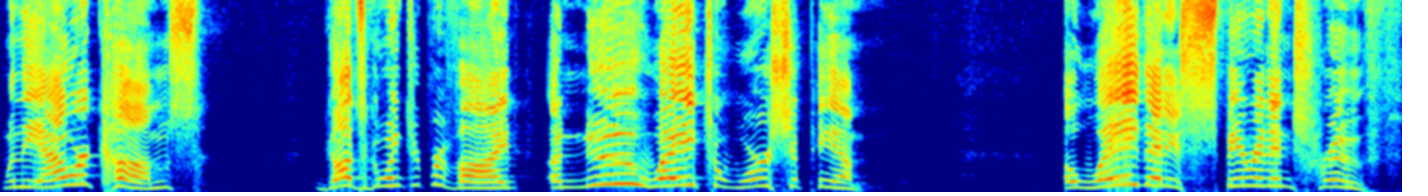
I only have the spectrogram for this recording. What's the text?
When the hour comes, God's going to provide a new way to worship Him a way that is spirit and truth.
